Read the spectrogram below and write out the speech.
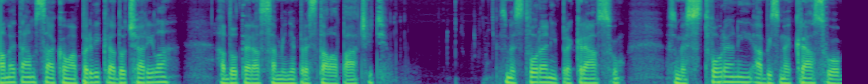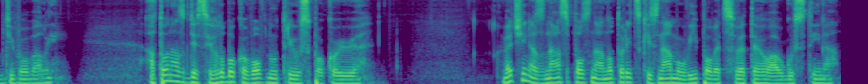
Pamätám sa, ako ma prvýkrát dočarila a doteraz sa mi neprestala páčiť. Sme stvorení pre krásu. Sme stvorení, aby sme krásu obdivovali. A to nás kde si hlboko vo vnútri uspokojuje. Väčšina z nás pozná notoricky známú výpoveď svätého Augustína.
